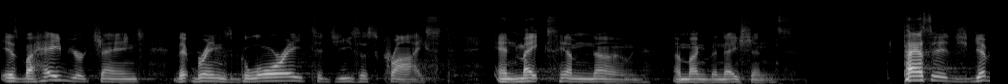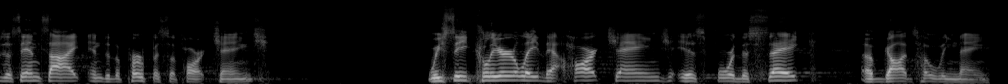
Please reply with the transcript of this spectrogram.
is behavior change that brings glory to Jesus Christ and makes Him known among the nations. Passage gives us insight into the purpose of heart change. We see clearly that heart change is for the sake of God's holy name.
